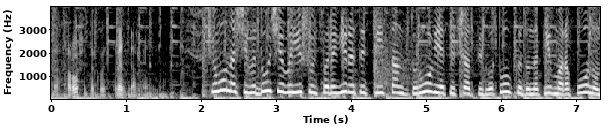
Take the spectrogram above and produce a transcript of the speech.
Это хороший такой стресс для организма. Чому наші ведучі вирішують перевірити свій стан здоров'я під час підготовки до напівмарафону?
